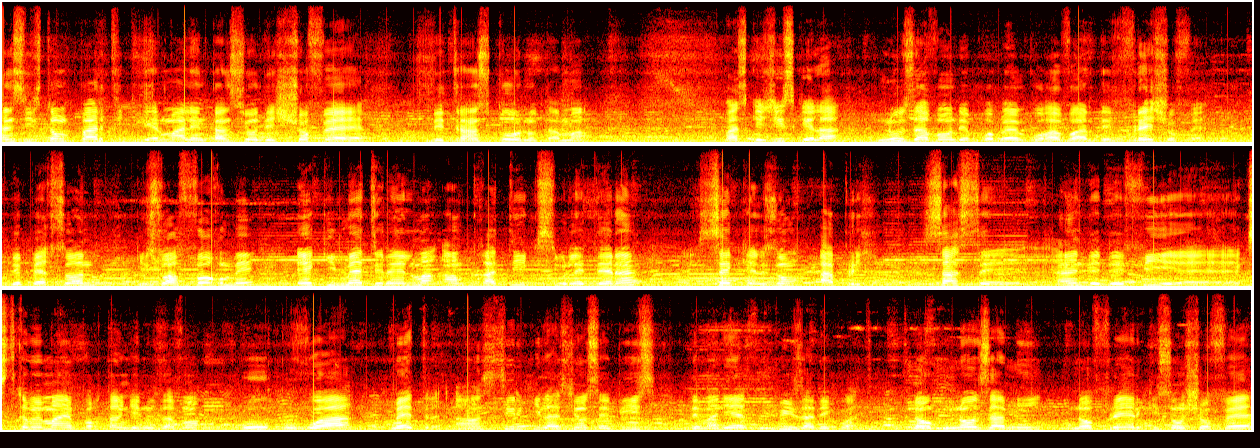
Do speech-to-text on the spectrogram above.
Insistons particulièrement à l'intention des chauffeurs, des transports notamment, parce que jusque-là, nous avons des problèmes pour avoir des vrais chauffeurs, des personnes qui soient formées et qui mettent réellement en pratique sur le terrain ce qu'elles ont appris. Ça, c'est un des défis euh, extrêmement importants que nous avons pour pouvoir mettre en circulation ces bus de manière plus adéquate. Donc nos amis, nos frères qui sont chauffeurs,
